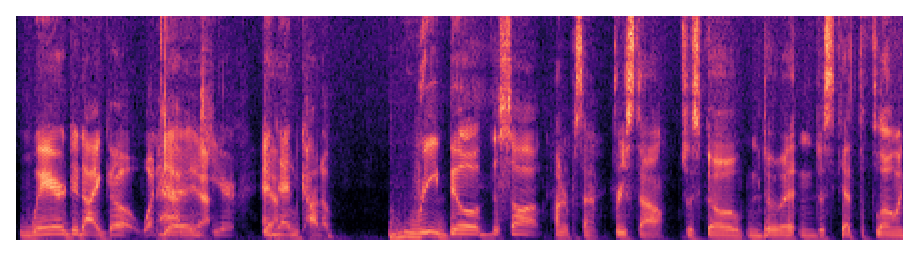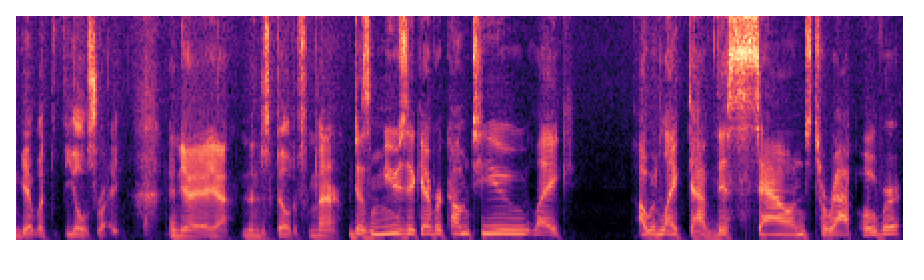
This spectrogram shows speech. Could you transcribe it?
where did I go, what Yeah, happened yeah. here, and Yeah. then kind of rebuild the song. 100% freestyle. Just go and do it and just get the flow and get what feels right. And yeah, yeah, yeah. And then just build it from there. Does music ever come to you like I would like to have this sound to rap over,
